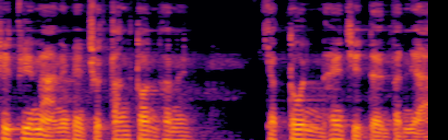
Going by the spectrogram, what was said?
คิดพิจารณาเนี่ยเป็นจุดตั้งต้นเท่านั้นกระตุ้นให้จิตเดินปัญญา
